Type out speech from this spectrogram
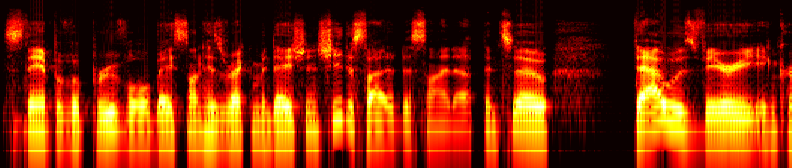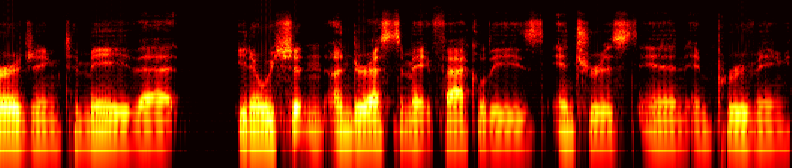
stamp of approval based on his recommendation, she decided to sign up. And so that was very encouraging to me that, you know, we shouldn't underestimate faculty's interest in improving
